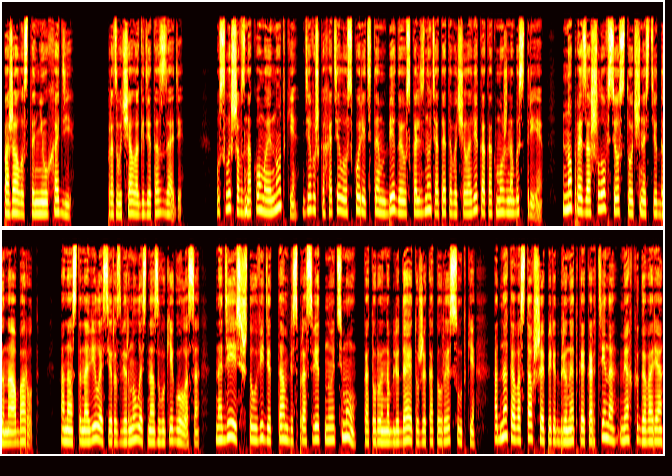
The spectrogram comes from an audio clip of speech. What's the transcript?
«Пожалуйста, не уходи», — прозвучало где-то сзади. Услышав знакомые нотки, девушка хотела ускорить темп бега и ускользнуть от этого человека как можно быстрее. Но произошло все с точностью да наоборот. Она остановилась и развернулась на звуки голоса, надеясь, что увидит там беспросветную тьму, которую наблюдает уже которые сутки, однако восставшая перед брюнеткой картина, мягко говоря,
